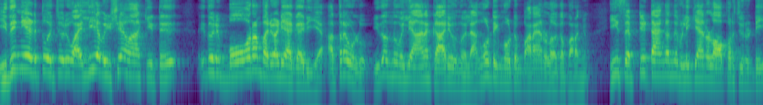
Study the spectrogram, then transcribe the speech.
ഇതിനെ എടുത്തു വെച്ച് ഒരു വലിയ വിഷയമാക്കിയിട്ട് ഇതൊരു ബോറം പരിപാടിയാക്കാതിരിക്കുക. അത്രേ ഉള്ളൂ. ഇതൊന്നും വലിയ ആന കാര്യമൊന്നുമില്ല. അങ്ങോട്ടും ഇങ്ങോട്ടും പറയാനുള്ളതൊക്കെ പറഞ്ഞു. ഈ സെപ്റ്റി ടാങ്ക് എന്ന് വിളിക്കാനുള്ള ഓപ്പർച്യൂണിറ്റി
